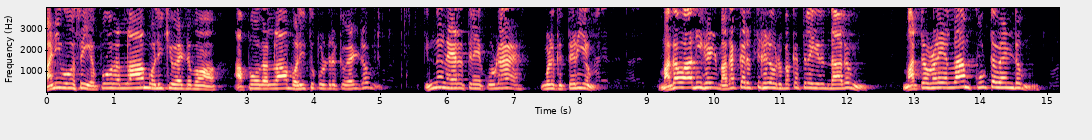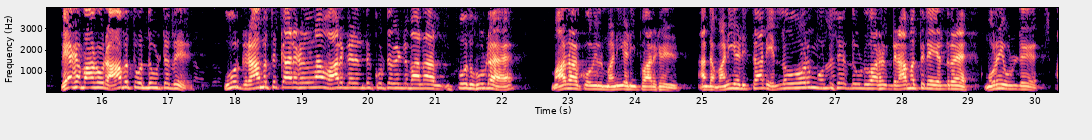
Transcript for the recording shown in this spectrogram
மணி ஓசை எப்போதெல்லாம் ஒலிக்க வேண்டுமோ அப்போதெல்லாம் ஒலித்துக் கொண்டிருக்க வேண்டும். இன்ன நேரத்திலே கூட உங்களுக்கு தெரியும். மதவாதிகள் மத கருத்துகள் ஒரு பக்கத்தில் இருந்தாலும் மற்றவர்களையெல்லாம் கூட்ட வேண்டும். வேகமாக ஒரு ஆபத்து வந்து விட்டது ஊர் கிராமத்துக்காரர்கள் எல்லாம் வாருங்கள் என்று கூட்ட வேண்டுமானால் இப்போது கூட மாதா கோவில் மணி அடிப்பார்கள். அந்த மணி அடித்தால் எல்லோரும் ஒன்று சேர்ந்து விடுவார்கள். கிராமத்திலே என்ற முறை உண்டு.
